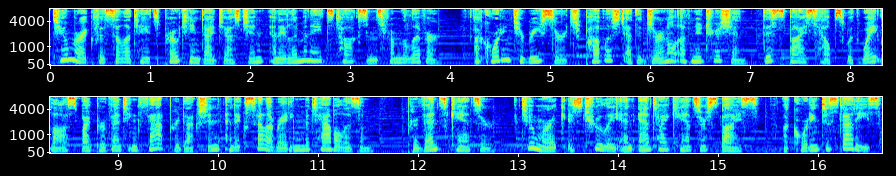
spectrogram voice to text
Turmeric facilitates protein digestion and eliminates toxins from the liver. According to research published at the Journal of Nutrition, this spice helps with weight loss by preventing fat production and accelerating metabolism. Prevents cancer. Turmeric is truly an anti-cancer spice. According to studies,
